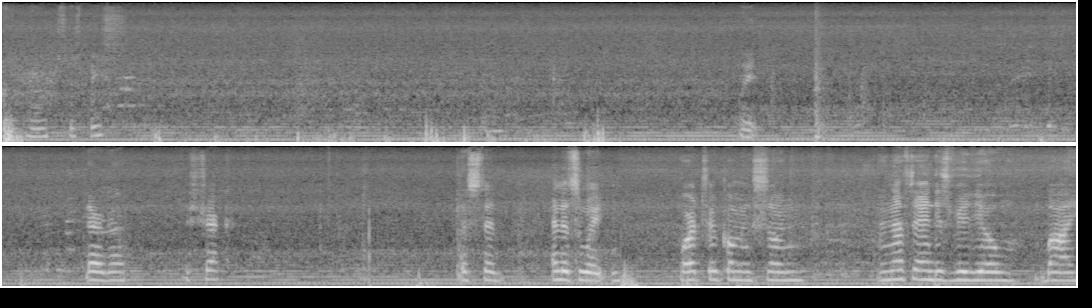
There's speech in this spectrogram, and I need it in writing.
Right here, space. Wait. There we go. Just check. Listed. And let's wait. Part 2 coming soon. And after end this video, bye.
